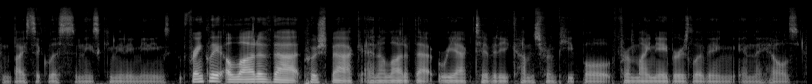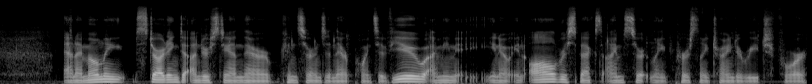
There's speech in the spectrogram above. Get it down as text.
and bicyclists in these community meetings, frankly, a lot of that pushback and a lot of that reactivity comes from people, from my neighbors living in the hills. And I'm only starting to understand their concerns and their points of view. I mean, you know, in all respects, I'm certainly personally trying to reach for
